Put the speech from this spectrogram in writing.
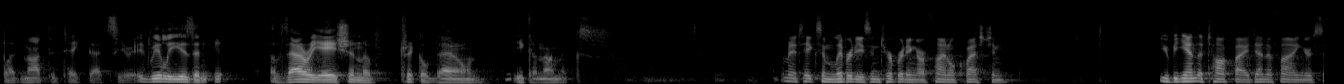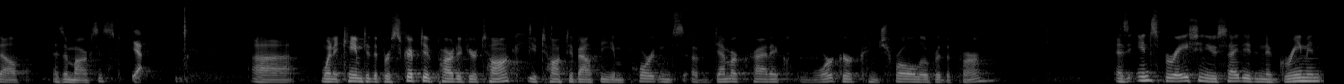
but not to take that serious. It really is an, a variation of trickle down economics. I'm going to take some liberties interpreting our final question. You began the talk by identifying yourself as a Marxist. Yeah. Uh, when it came to the prescriptive part of your talk, you talked about the importance of democratic worker control over the firm. As inspiration, you cited an agreement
